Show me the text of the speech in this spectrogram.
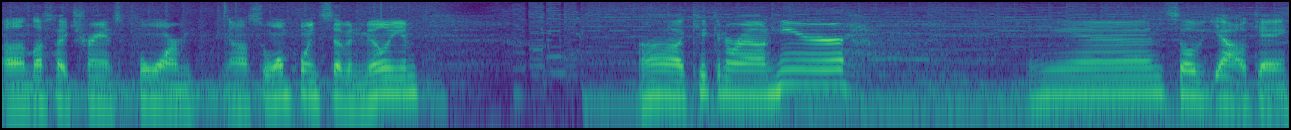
uh, unless I transform. Uh, so 1.7 million. Uh, kicking around here. And so, yeah, okay.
